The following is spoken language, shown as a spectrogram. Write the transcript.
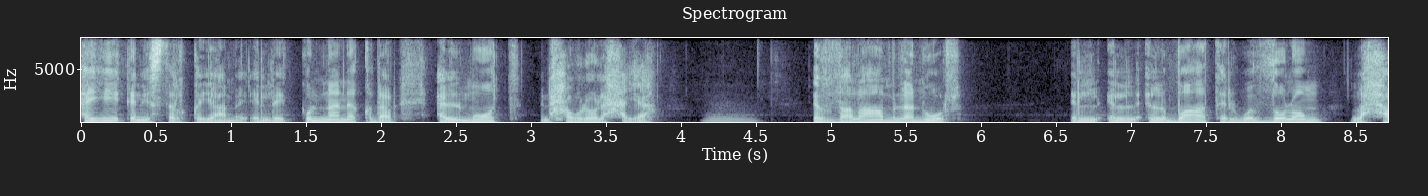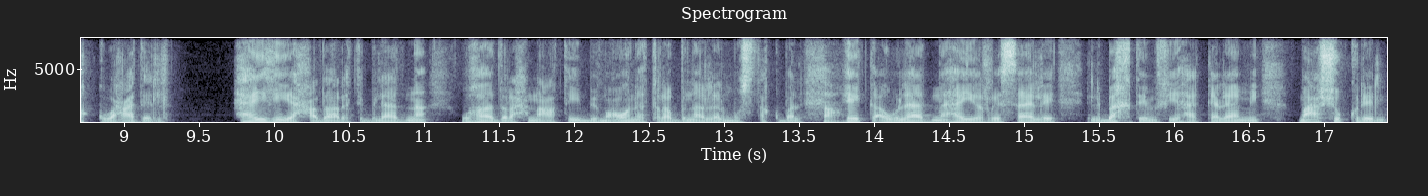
هي هي كنيسة القيامة اللي كلنا نقدر الموت نحوله لحياة. الظلام لنور ال- ال- الباطل والظلم لحق وعدل. هاي هي حضارة بلادنا وهذا رح نعطيه بمعونة ربنا للمستقبل. نعم. هيك أولادنا هاي الرسالة اللي بختم فيها كلامي. مع شكر ال-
